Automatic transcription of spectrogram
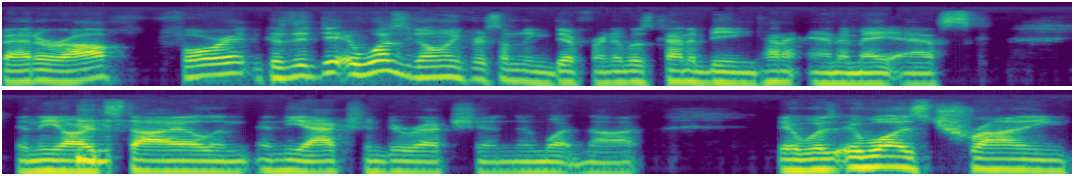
better off for it because it, it was going for something different it was kind of being kind of anime-esque in the art Mhm. style and, and the action direction and whatnot it was it was trying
